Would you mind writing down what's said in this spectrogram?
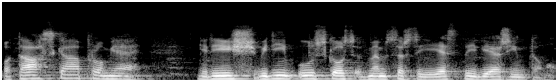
otázka pro mě, když vidím úzkost v mém srdci, jestli věřím tomu.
